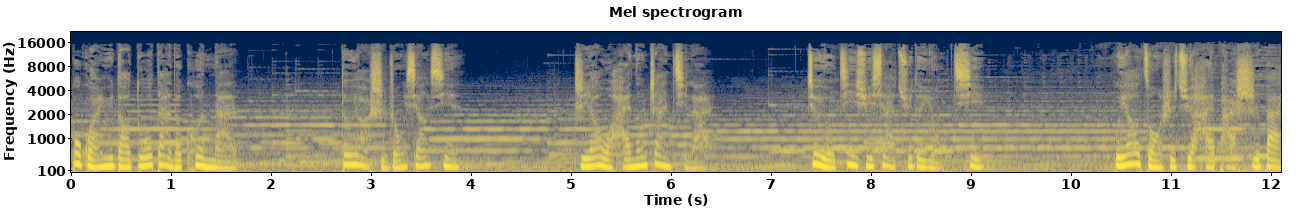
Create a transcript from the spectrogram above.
不管遇到多大的困难，都要始终相信，只要我还能站起来，就有继续下去的勇气。不要总是去害怕失败，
